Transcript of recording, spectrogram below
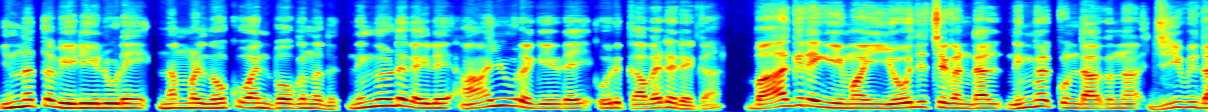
ഇന്നത്തെ വീഡിയോയിലൂടെ നമ്മൾ നോക്കുവാൻ പോകുന്നത് നിങ്ങളുടെ കയ്യിലെ ആയുരേഖയുടെ ഒരു കവരരേഖ ഭാഗ്യരേഖയുമായി യോജിച്ച് കണ്ടാൽ നിങ്ങൾക്കുണ്ടാകുന്ന ജീവിത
